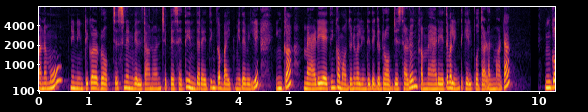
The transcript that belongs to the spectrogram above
మనము నేను ఇంటికాడ డ్రాప్ చేసి నేను వెళ్తాను అని చెప్పేసి అయితే ఇందరైతే ఇంకా బైక్ మీద వెళ్ళి ఇంకా మ్యాడీ అయితే ఇంకా మధుని వాళ్ళ ఇంటి దగ్గర డ్రాప్ చేస్తాడు. ఇంకా మ్యాడీ అయితే వాళ్ళ ఇంటికి వెళ్ళిపోతాడనమాట ఇంకా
